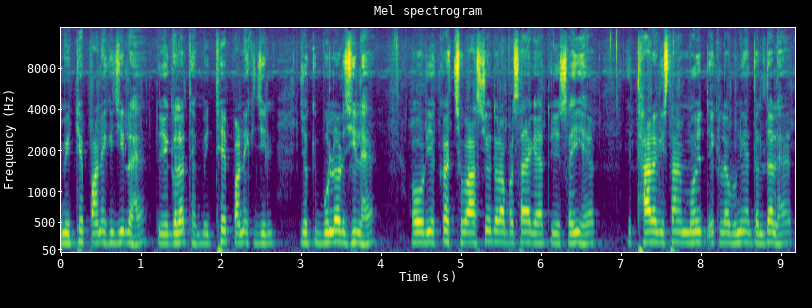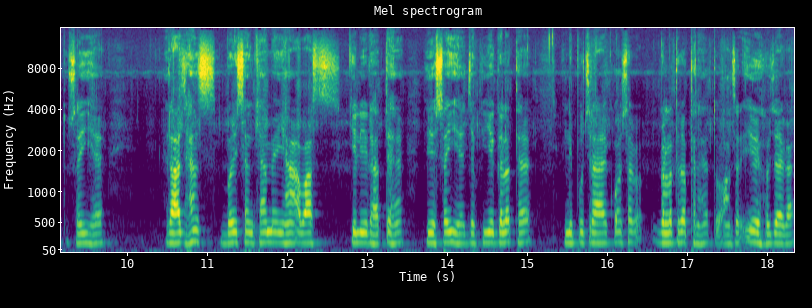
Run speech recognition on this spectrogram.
मीठे पानी की झील है तो ये गलत है। मीठे पानी की झील, जो कि बुलर झील है, और ये कच्छवासियों द्वारा बसाया गया तो ये सही है। ये थार रेगिस्तान में मौजूद एक लवणीय दलदल है तो सही है। राजहंस बड़ी संख्या में यहाँ आवास के लिए रहते हैं, ये सही है। जबकि ये गलत है, यानी पूछ रहा है कौन सा गलत कथन है तो आंसर ए हो जाएगा,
